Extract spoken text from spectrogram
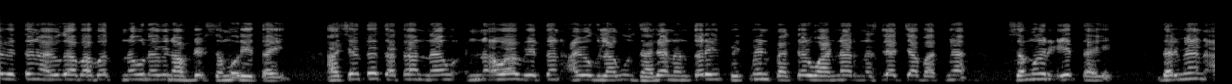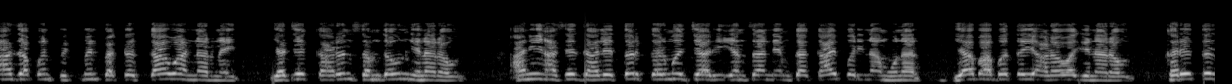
वेतन आयोगाबाबत नवनवीन अपडेट समोर येत आहेत अशातच आता नव नवा वेतन आयोग लागू झाल्यानंतरही फिटमेंट फॅक्टर वाढणार नसल्याच्या बातम्या समोर येत आहे. दरम्यान आज आपण फिटमेंट फॅक्टर का वाढणार नाही याचे कारण समजावून घेणार आहोत. आणि असे झाले तर कर्मचारी यांचा नेमका काय परिणाम होणार याबाबतही आढावा घेणार आहोत. खरे तर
